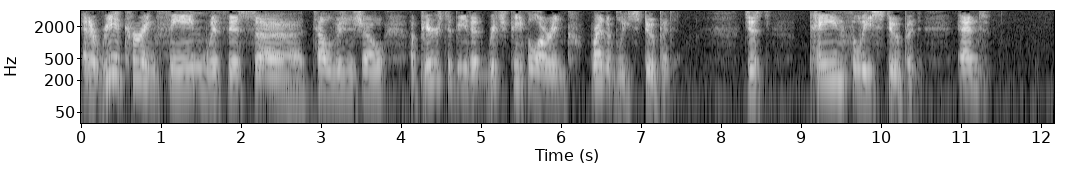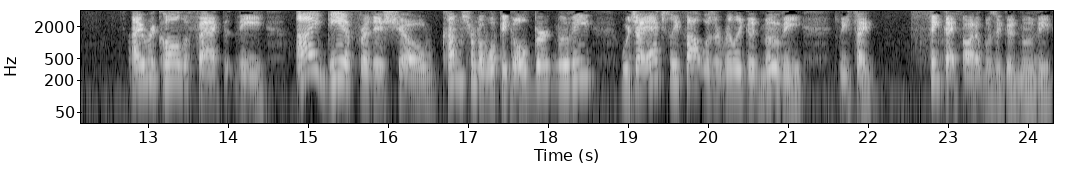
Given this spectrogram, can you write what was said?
And a reoccurring theme with this uh, television show appears to be that rich people are incredibly stupid. Just painfully stupid. And I recall the fact that the idea for this show comes from a Whoopi Goldberg movie, which I actually thought was a really good movie. At least I think I thought it was a good movie.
